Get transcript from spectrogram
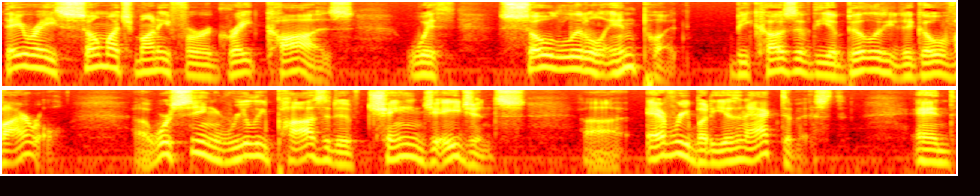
They raised so much money for a great cause with so little input because of the ability to go viral. Uh, we're seeing really positive change agents. Uh, everybody is an activist. And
